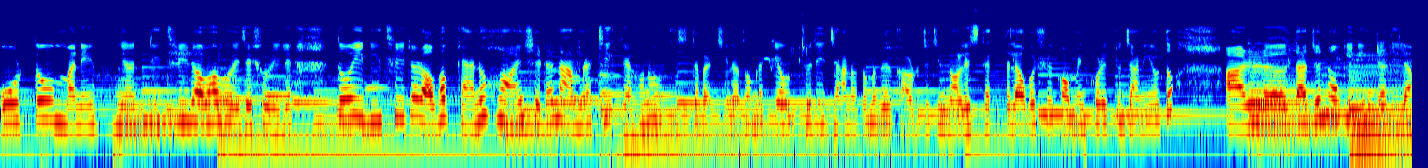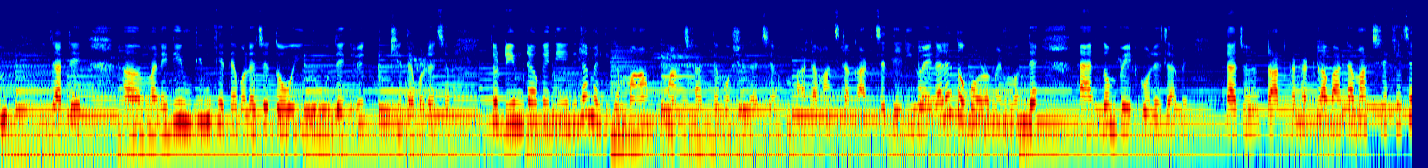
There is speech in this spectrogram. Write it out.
ওর তো মানে ডি থ্রির অভাব হয়েছে শরীরে। তো এই ডি থ্রিটার অভাব কেন হয় সেটা না আমরা ঠিক এখনও বুঝতে পারছি না। তোমরা কেউ যদি জানো, তোমাদের কারোর যদি নলেজ থাকে, তাহলে অবশ্যই কমেন্ট করে একটু জানিও তো। আর তার জন্য ওকে ডিমটা দিলাম। যাতে মানে ডিম টিম খেতে বলেছে, দই, দুধ এগুলি খেতে বলেছে। তো ডিমটা ওকে দিয়ে দিলাম, এদিকে মা মাছ কাটতে বসে গেছে, বাটা মাছটা কাটছে, দেরি হয়ে গেলে তো গরমের মধ্যে একদম পেট গলে যাবে। তার জন্য টাটকা টাটকা বাটা মাছ রেখেছে,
